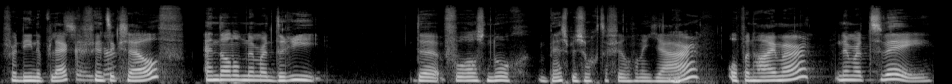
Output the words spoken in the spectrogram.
verdiende plek, Zeker. vind ik zelf. En dan op nummer 3, de vooralsnog best bezochte film van het jaar. Oppenheimer. Nummer 2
